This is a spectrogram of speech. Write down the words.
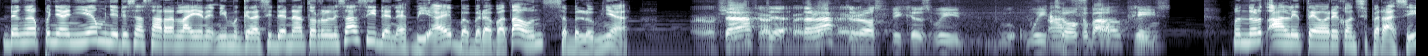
dengan penyanyi yang menjadi sasaran layanan imigrasi dan naturalisasi dan FBI beberapa tahun sebelumnya. Menurut ahli teori konspirasi,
